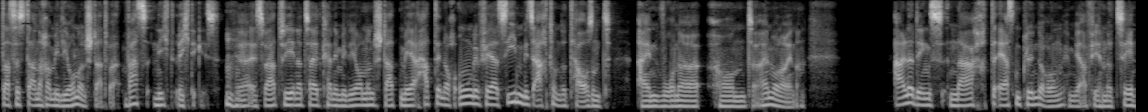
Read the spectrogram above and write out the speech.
dass es da noch eine Millionenstadt war, was nicht richtig ist. Mhm. Ja, es war zu jener Zeit keine Millionenstadt mehr, hatte noch ungefähr 700.000 bis 800.000 Einwohner und Einwohnerinnen. Allerdings nach der ersten Plünderung im Jahr 410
